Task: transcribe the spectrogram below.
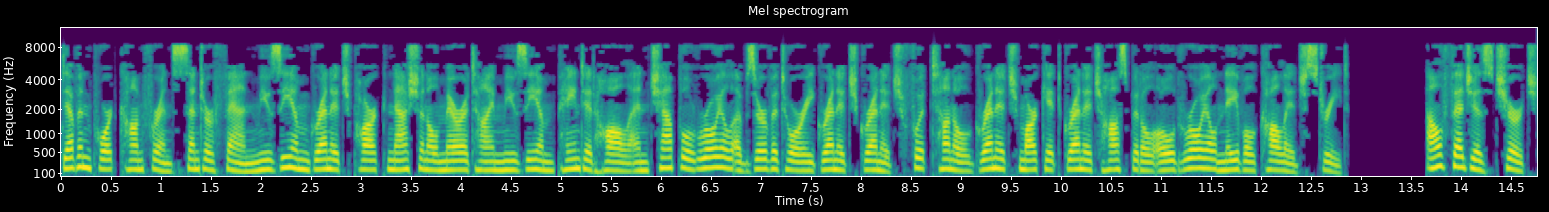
Devonport Conference Centre Fan Museum Greenwich Park National Maritime Museum Painted Hall and Chapel Royal Observatory Greenwich Greenwich Foot Tunnel Greenwich Market Greenwich Hospital Old Royal Naval College Street Alfeges Church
